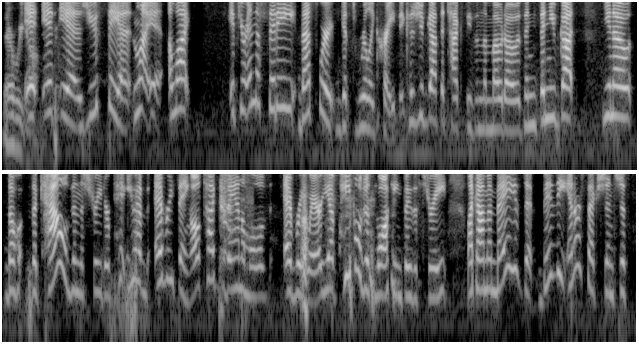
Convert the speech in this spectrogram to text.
there we go. It, it is. You see it like uh, like if you're in the city, that's where it gets really crazy because you've got the taxis and the motos, and then you've got you know the the cows in the street are pick you have everything all types of animals everywhere you have people just walking through the street like i'm amazed at busy intersections just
